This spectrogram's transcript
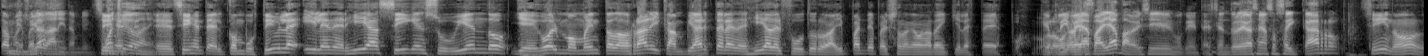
también, Juancho y ¿verdad? Dani también. Sí Juancho y gente, Dani. eh, sí, gente, el combustible y la energía siguen subiendo. Llegó el momento de ahorrar y cambiarte la energía del futuro. Hay un par de personas que van a tener que ir a este expo. Que vaya para allá para ver si, porque está haciendo le hacen esos seis carros. Sí, no.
